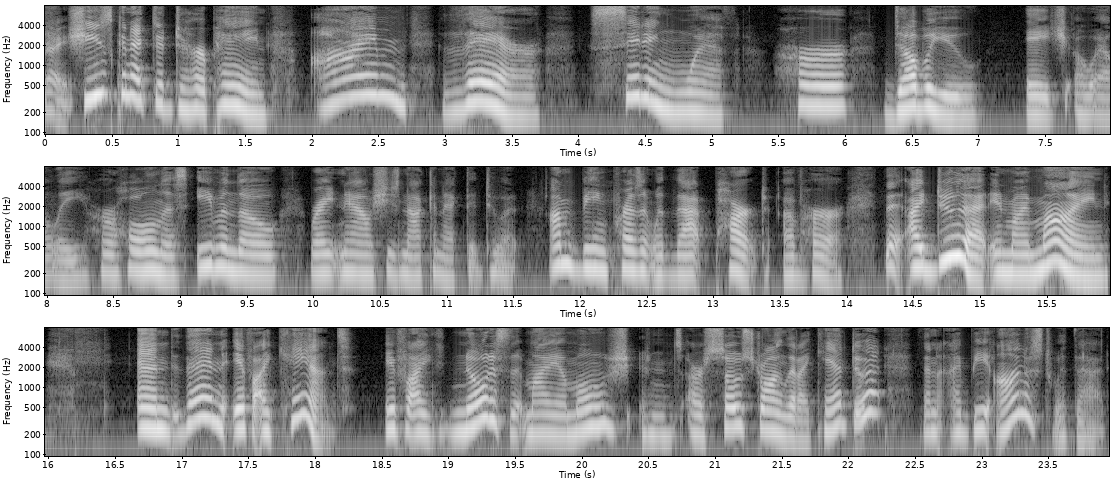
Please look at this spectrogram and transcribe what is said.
Right. She's connected to her pain. I'm there sitting with her W H O L E, her wholeness, even though right now she's not connected to it. I'm being present with that part of her. That I do that in my mind. And then if I can't, if I notice that my emotions are so strong that I can't do it, then I'd be honest with that.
